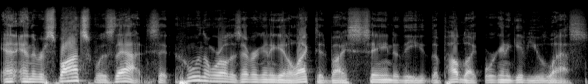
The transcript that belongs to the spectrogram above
And, and the response was that said, who in the world is ever going to get elected by saying to the, the public, we're going to give you less?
